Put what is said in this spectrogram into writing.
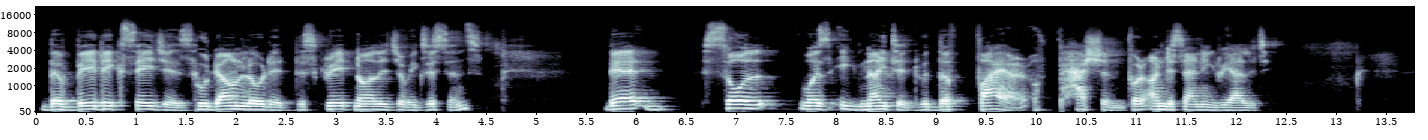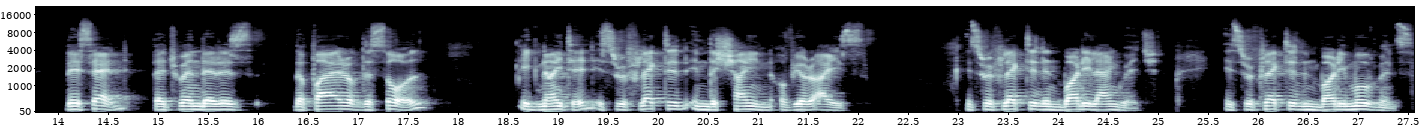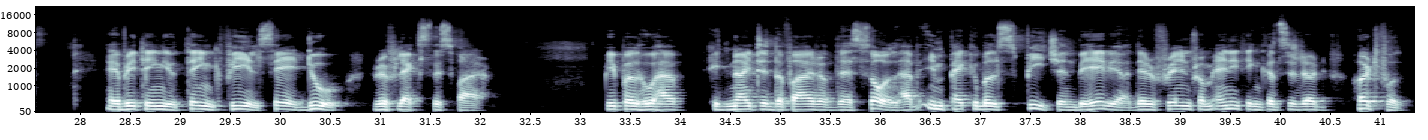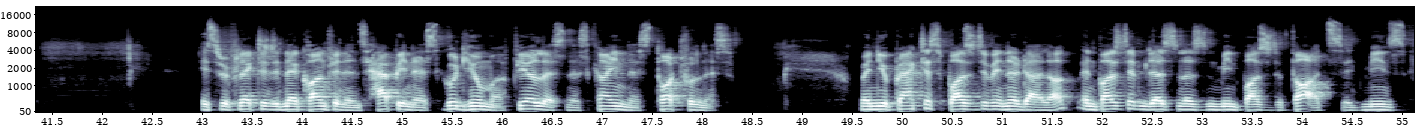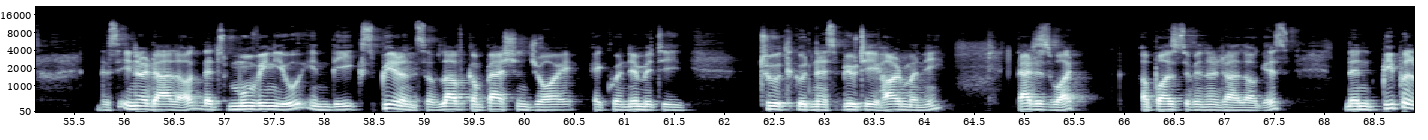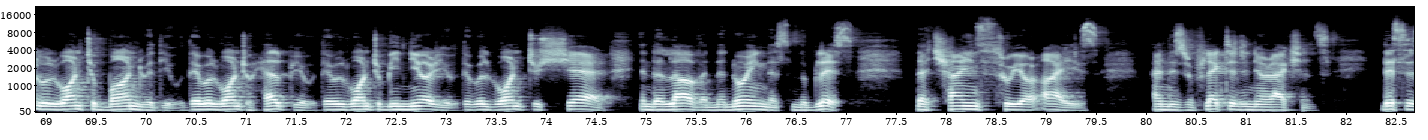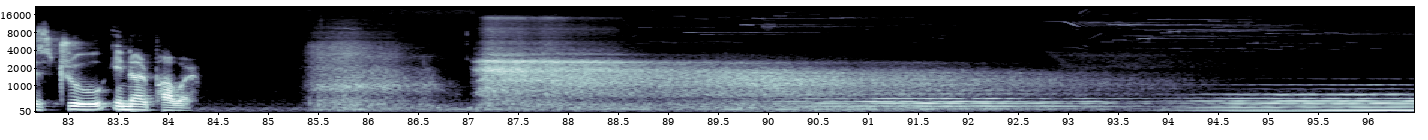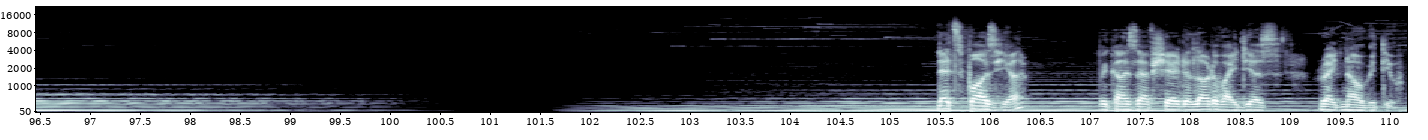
The Vedic sages who downloaded this great knowledge of existence, their soul was ignited with the fire of passion for understanding reality. They said that when there is the fire of the soul, ignited it's reflected in the shine of your eyes. It's reflected in body language. It's reflected in body movements. Everything you think, feel, say, do reflects this fire. People who have ignited the fire of their soul have impeccable speech and behavior. They refrain from anything considered hurtful. It's reflected in their confidence, happiness, good humor, fearlessness, kindness, thoughtfulness when you practice positive inner dialogue, and positive doesn't mean positive thoughts, it means this inner dialogue that's moving you in the experience of love, compassion, joy, equanimity, truth, goodness, beauty, harmony. That is what a positive inner dialogue is. Then people will want to bond with you. They will want to help you. They will want to be near you. They will want to share in the love and the knowingness and the bliss that shines through your eyes and is reflected in your actions. This is true inner power. Let's pause here because I've shared a lot of ideas right now with you.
